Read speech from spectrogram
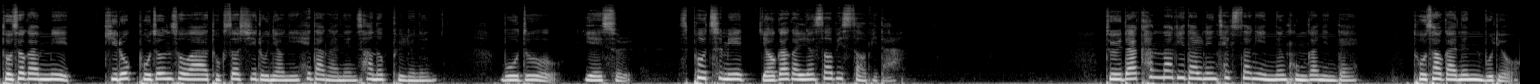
도서관 및 기록 보존소와 독서실 운영이 해당하는 산업 분류는 모두 예술, 스포츠 및 여가 관련 서비스업이다. 둘 다 칸막이 달린 책상이 있는 공간인데 도서관은 무료,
